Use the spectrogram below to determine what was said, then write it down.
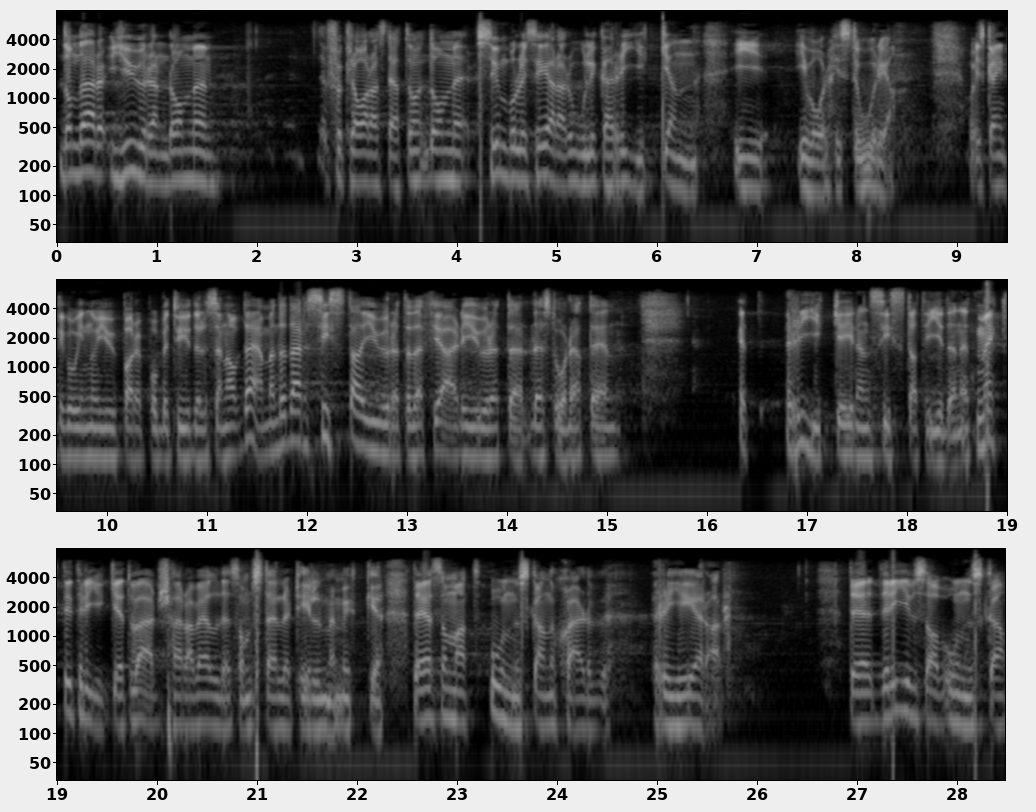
De där djuren, de eh, förklaras det att de, de symboliserar olika riken i, i vår historia. Och vi ska inte gå in och djupare på betydelsen av det, men det där sista djuret, det där fjärde djuret, där, där står det att det är en, ett rike i den sista tiden. Ett mäktigt rike, ett världsherravälde som ställer till med mycket. Det är som att ondskan själv regerar. Det drivs av ondska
